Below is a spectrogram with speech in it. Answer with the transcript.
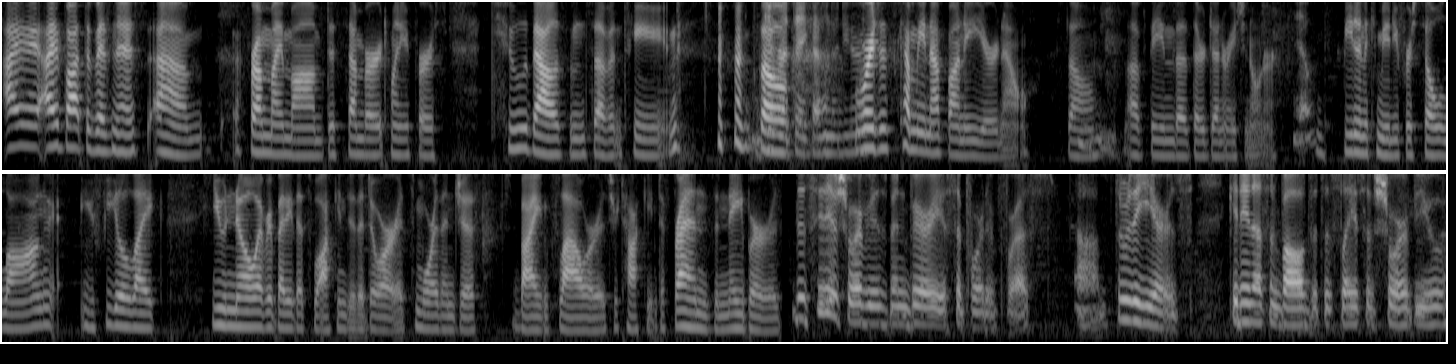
I, I bought the business um, from my mom December 21st, 2017. so take 100 years. we're just coming up on a year now. So mm -hmm. of being the third generation owner. Yep. Being in the community for so long, you feel like you know everybody that's walking through the door. It's more than just buying flowers. You're talking to friends and neighbors. The city of Shoreview has been very supportive for us um, through the years, getting us involved with the Slice of Shoreview,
